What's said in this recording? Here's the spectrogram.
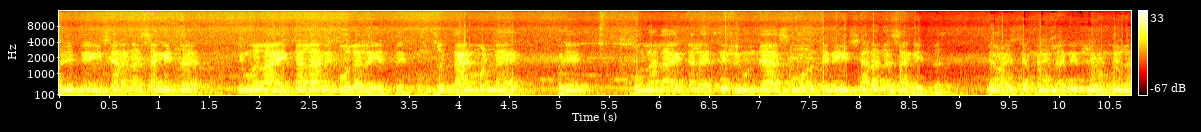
म्हणजे ते इशारानं सांगितलं की मला ऐकायला आणि बोलायला येत नाही. तुमचं काय म्हणणं आहे? म्हणजे बोलायला ऐकायला येत नाही लिहून द्या असं म्हणून त्यांनी इशारानं सांगितलं. त्यावेळेस त्या महिलांनी लिहून दिलं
